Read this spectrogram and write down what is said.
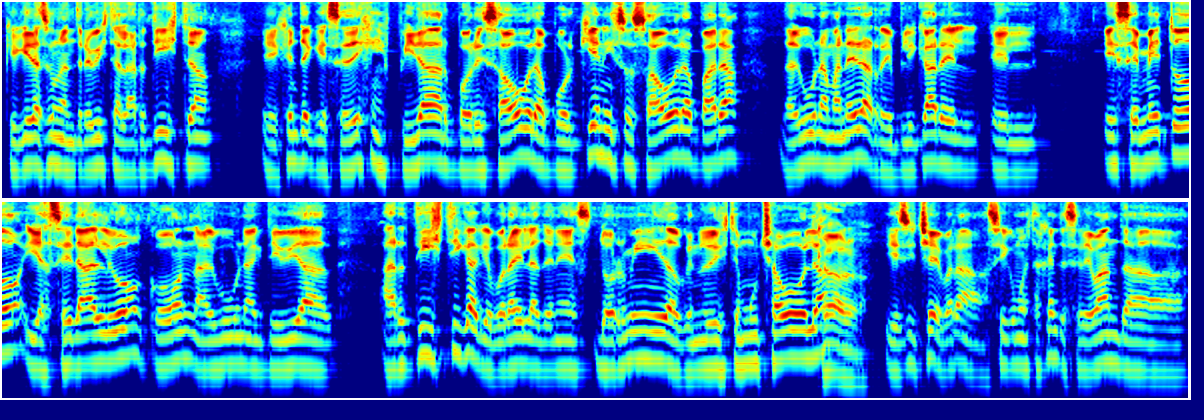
que quiere hacer una entrevista al artista, eh, gente que se deja inspirar por esa obra, por quién hizo esa obra, para de alguna manera replicar el, el- ese método y hacer algo con alguna actividad artística que por ahí la tenés dormida o que no le diste mucha bola. Claro. Y decís, che, pará, así como esta gente se levanta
